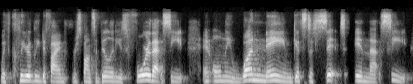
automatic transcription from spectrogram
with clearly defined responsibilities for that seat and only one name gets to sit in that seat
